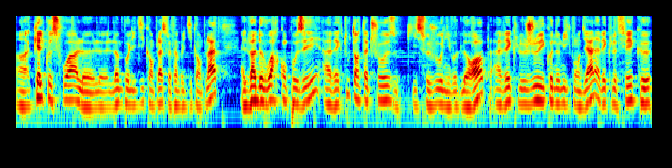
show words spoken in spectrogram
euh, quel que soit l'homme politique en place ou la femme politique en place, elle va devoir composer avec tout un tas de choses qui se jouent au niveau de l'Europe, avec le jeu économique mondial, avec le fait que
